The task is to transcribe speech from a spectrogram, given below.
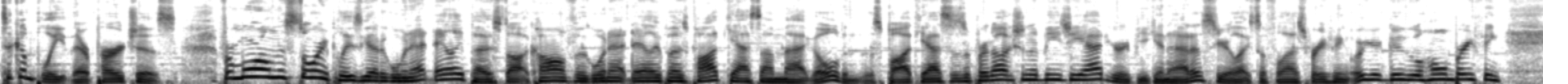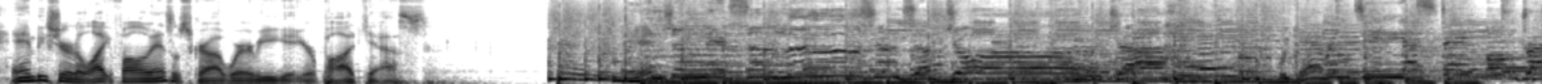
to complete their purchase. For more on this story, please go to GwinnettDailyPost.com. For the Gwinnett Daily Post podcast, I'm Matt Golden. This podcast is a production of BG Ad Group. You can add us to your Alexa Flash Briefing or your Google Home Briefing, and be sure to like, follow, and subscribe wherever you get your podcast. Engineered Solutions of Georgia. We guarantee a stable, dry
